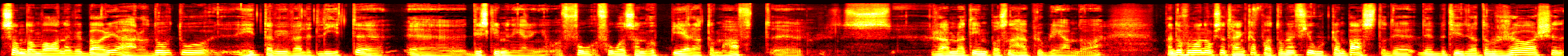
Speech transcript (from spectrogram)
som de var när vi började här, då, då hittar vi väldigt lite eh, diskriminering och få, få som uppger att de haft eh, ramlat in på sådana här problem. Då. Men då får man också tänka på att de är 14 bast och det, det, betyder att de rör sig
